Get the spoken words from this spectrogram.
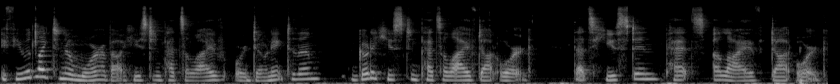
If you would like to know more about Houston Pets Alive or donate to them, go to houstonpetsalive.org. That's houstonpetsalive.org.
